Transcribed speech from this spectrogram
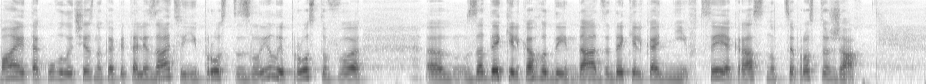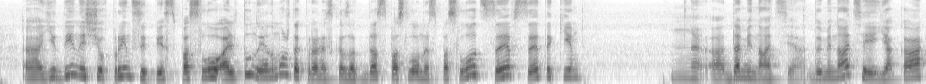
має таку величезну капіталізацію, її просто злили просто в. Е, За декілька годин, да, за декілька днів. Це якраз ну, це просто жах. Е, Єдине, що в принципі спасло Альту, ну я не можу так правильно сказати, да, спасло, не спасло, це все-таки е, домінація. Домінація, яка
